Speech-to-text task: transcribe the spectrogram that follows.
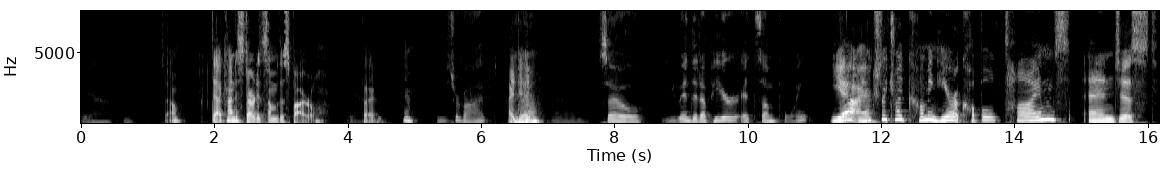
yeah. So that kind of started some of the spiral. Yeah. But yeah, You survived. I did. So you ended up here at some point. Yeah, I actually tried coming here a couple times and just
